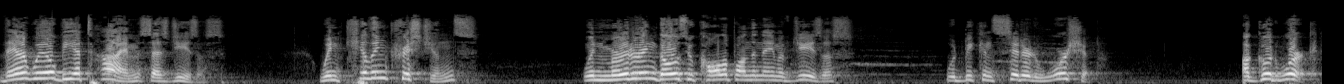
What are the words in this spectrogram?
There will be a time, says Jesus, when killing Christians, when murdering those who call upon the name of Jesus, would be considered worship. A good work.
